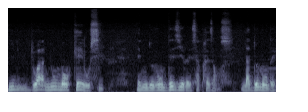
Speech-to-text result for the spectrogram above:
Il doit nous manquer aussi, et nous devons désirer sa présence, la demander.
